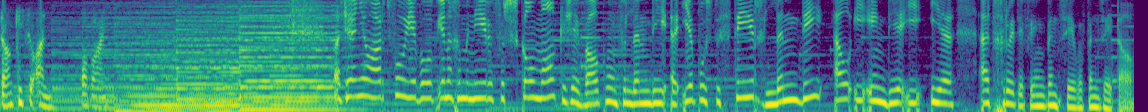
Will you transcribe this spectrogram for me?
Dankie so aan. Bye bye. As jy in jou hart voel jy wil op enige manier 'n verskil maak, is jy welkom om vir Lindy 'n e-pos te stuur. Lindy L I N D I E @grootfm.co.za.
